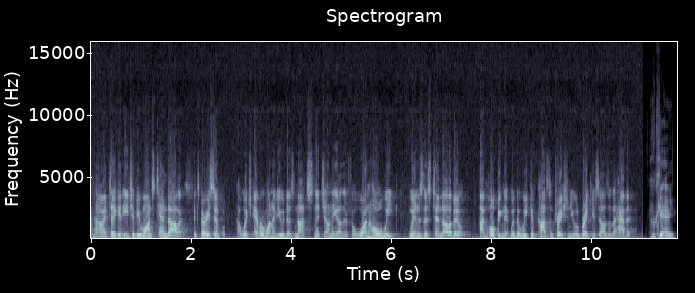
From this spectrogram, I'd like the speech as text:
Now I take it each of you wants ten dollars. It's very simple. Now, whichever one of you does not snitch on the other for one whole week wins this $10 bill. I'm hoping that with a week of concentration, you will break yourselves of the habit. Okay.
